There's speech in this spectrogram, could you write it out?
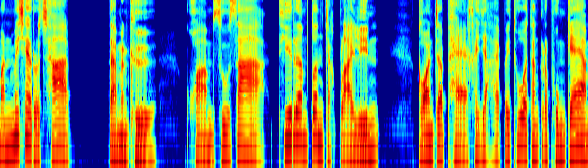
มันไม่ใช่รสชาติ แต่มันคือ ความสู้ซ่าที่เริ่มต้นจากปลายลิ้น ก่อนจะแผ่ขยายไปทั่วทั้งกระพุ้งแก้ม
